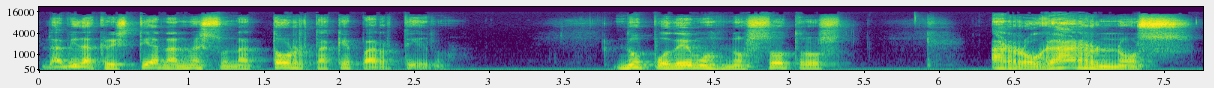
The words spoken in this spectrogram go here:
La vida cristiana no es una torta que partir. No podemos nosotros arrogarnos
